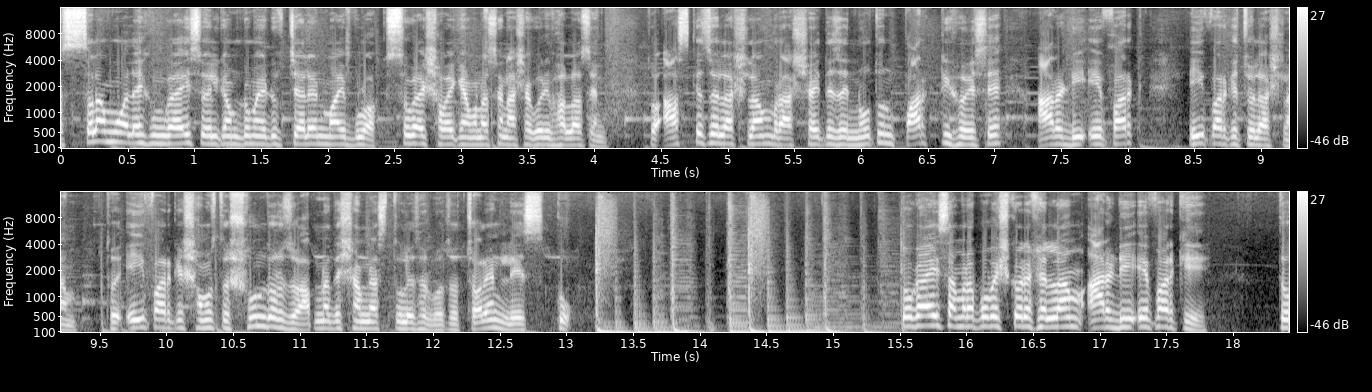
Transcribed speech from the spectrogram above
আসসালামু আলাইকুম guys welcome to my YouTube channel my blog so guys সবাই কেমন আছেন? আশা করি ভালো আছেন। তো আজকে চলে আসলাম রাজশাহীতে যে নতুন পার্কটি হয়েছে আর ডি এ পার্ক এই পার্কে চলে আসলাম। তো এই পার্কের সমস্ত সৌন্দর্য আপনাদের সামনে আজ তুলে ধরবো। তো চলেন লেস গো তো গাইস আমরা প্রবেশ করে ফেললাম আর ডি এ। পার্কে তো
